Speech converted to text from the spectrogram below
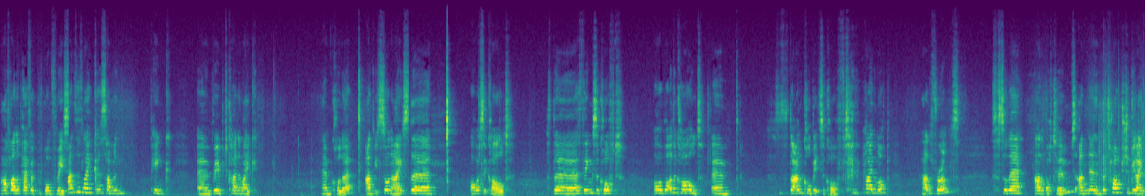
I found the perfect one for me. It's kind of like a salmon pink uh, ribbed kind of like um, colour and it's so nice. The, oh what's it called? The things are cuffed. Oh what are they called? Um, the ankle bits are cuffed. Tie them up at the front. So there are the bottoms and then the top should be like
